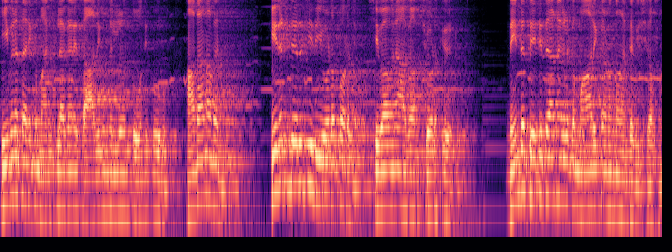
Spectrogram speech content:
ഹീവനെ തനിക്ക് മനസ്സിലാക്കാനേ സാധിക്കുന്നില്ലെന്ന് തോന്നിപ്പോകും. അതാണ് അവൻ. കിരൺ ചെറു ചിരിയോടെ പറഞ്ഞു ശിവാവന ആകാംക്ഷയോടെ കേട്ടു. നിന്റെ തെറ്റിദ്ധാരണകളൊക്കെ മാറിക്കാണെന്നാണ് എന്റെ വിശ്വാസം.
